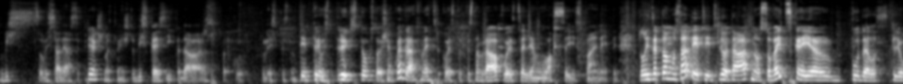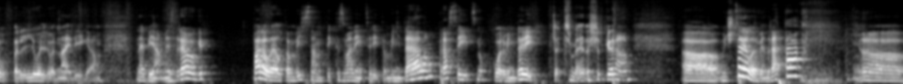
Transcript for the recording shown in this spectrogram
viss, visādās priekšmetā. Viņš tur izkaisīja pa dārzu, par kur, kur es pēc tam tiem 3000 kvadrātmetru, ko es pēc tam rāpoju ceļiem un lasīju spainīgi. Līdz ar to mūsu attiecības ļoti ātri no sovietiskajā pudeles kļuva par ļoti, ļoti naidīgām. Nebijām mēs draugi. Paralēli tam visam tika zvanīts arī tam viņa dēlam, prasīts, nu, ko ar viņu darīt. Četri mēneši ir garām. Uh, viņš cēlīja ar vien retāk. Uh,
